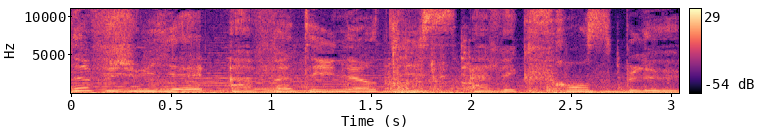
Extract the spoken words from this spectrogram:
9 juillet à 21h10 avec France Bleu.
